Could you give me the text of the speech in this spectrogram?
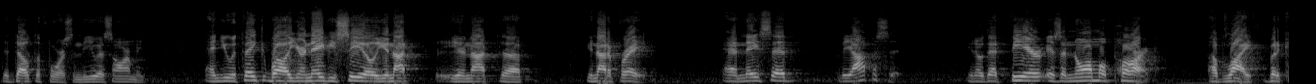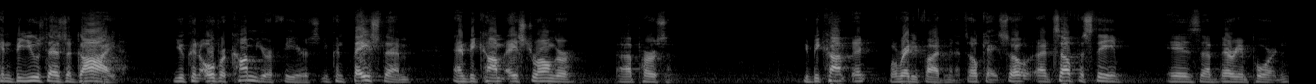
the Delta Force in the U.S. Army. And you would think, well, you're a Navy SEAL, you're not, you're not, uh, you're not afraid. And they said the opposite. You know, that fear is a normal part of life, but it can be used as a guide. You can overcome your fears, you can face them, and become a stronger uh, person. You become, already five minutes. Okay, so and self esteem is uh, very important.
